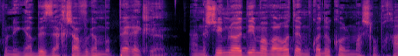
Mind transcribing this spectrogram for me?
אנחנו ניגע בזה עכשיו גם בפרק. כן. אנשים לא יודעים, אבל רותם, קודם כל, מה שלומך?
